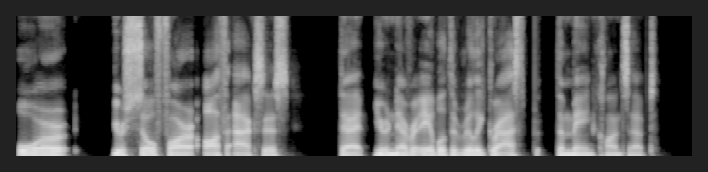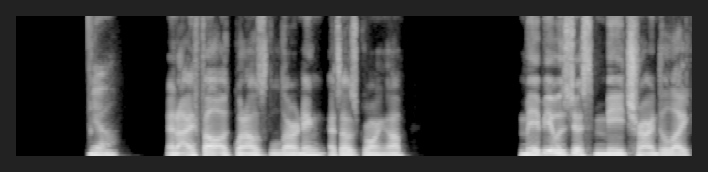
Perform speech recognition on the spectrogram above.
or you're so far off axis that you're never able to really grasp the main concept. yeah. And I felt like when I was learning as I was growing up, maybe it was just me trying to like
